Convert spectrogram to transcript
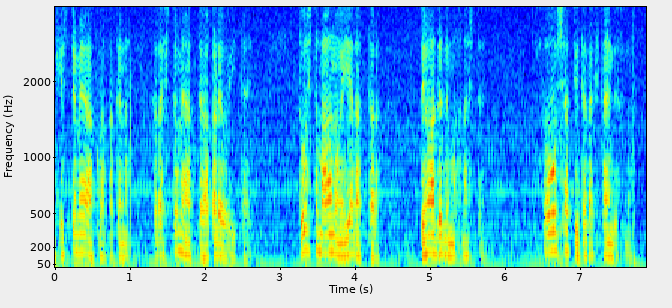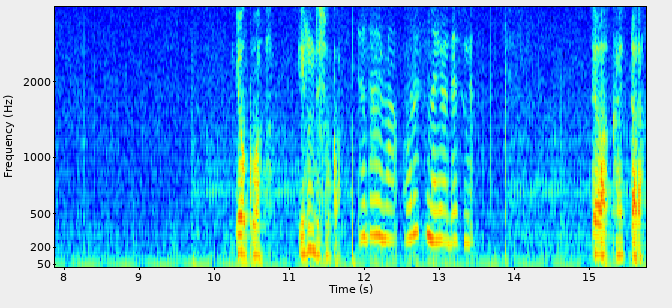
決して迷惑はかけない。ただ一目会って別れを言いたい。どうしても会うのが嫌だったら、電話ででも話したい。そうおっしゃっていただきたいんですが。陽子はいるんでしょうか？ただいまお留守のようですがでは帰ったら、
